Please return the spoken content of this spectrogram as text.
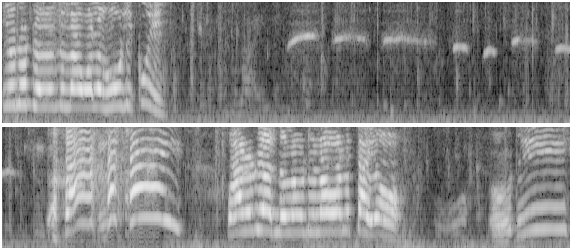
Yun o, daldalawa lang huli ko eh. Paano yan? Dalawa-dalawa na tayo. Oh, di.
